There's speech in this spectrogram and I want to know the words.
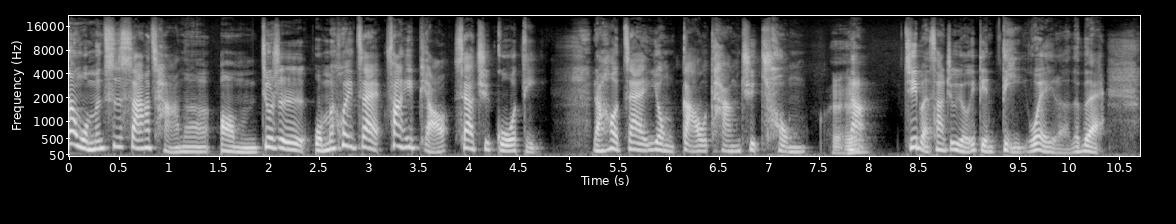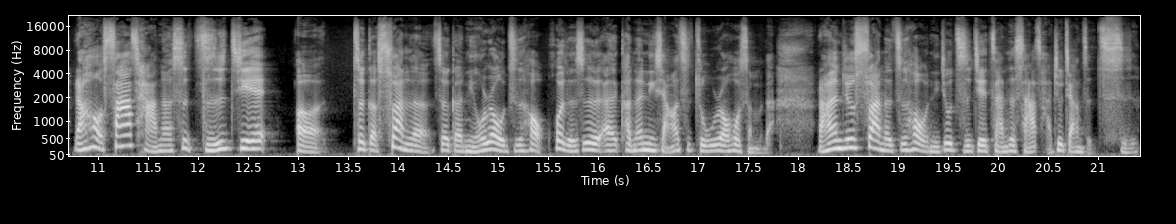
那我们吃沙茶呢？嗯，就是我们会再放一瓢下去锅底，然后再用高汤去冲，那基本上就有一点底味了，对不对？然后沙茶呢是直接。呃，这个涮了这个牛肉之后，或者是呃，可能你想要吃猪肉或什么的，然后就涮了之后，你就直接沾着沙茶就这样子吃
